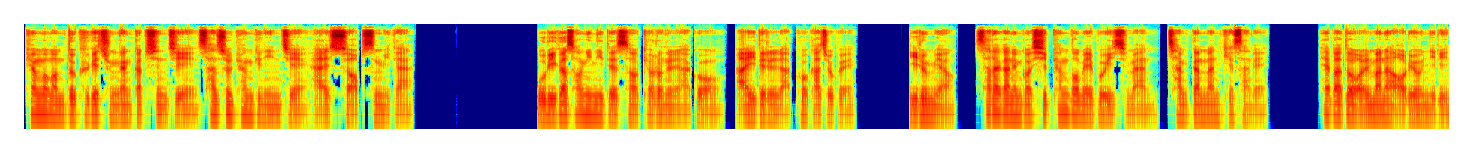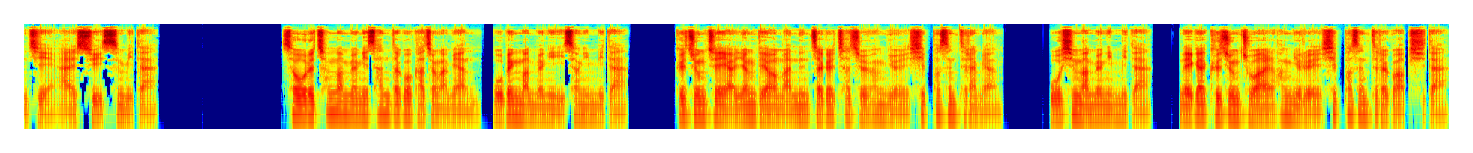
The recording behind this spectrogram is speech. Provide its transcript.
평범함도 그게 중간값인지 산술 평균인지 알 수 없습니다. 우리가 성인이 돼서 결혼을 하고 아이들을 낳고 가족을 이루며 살아가는 것이 평범해 보이지만 잠깐만 계산을 해봐도 얼마나 어려운 일인지 알 수 있습니다. 서울에 천만 명이 산다고 가정하면 500만 명이 이성입니다. 그중 제 연령대와 맞는 짝을 찾을 확률 10%라면 50만 명입니다. 내가 그중 좋아할 확률을 10%라고 합시다.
